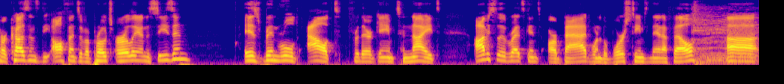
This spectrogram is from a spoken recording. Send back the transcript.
Kirk Cousins, the offensive approach earlier in the season, has been ruled out for their game tonight. Obviously, the Redskins are bad, one of the worst teams in the NFL. Uh,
